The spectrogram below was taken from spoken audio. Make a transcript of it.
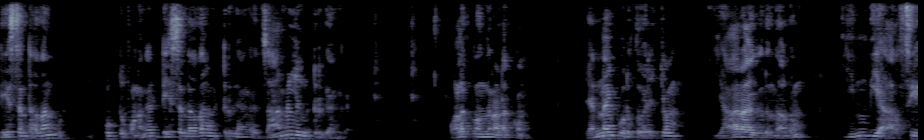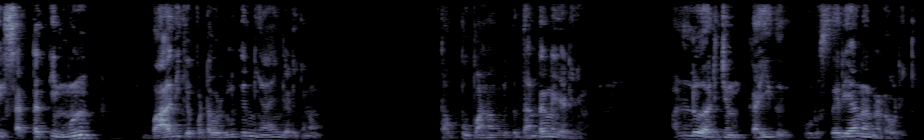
டீசெண்டாக தான் கூப்பிட்டு போனாங்க. டீசெண்டாக தான் விட்டுருக்காங்க. ஜாமீனில் விட்டுருக்காங்க. வழக்கு வந்து நடக்கும். என்னை பொறுத்த வரைக்கும் யாராக இருந்தாலும் இந்திய அரசியல் சட்டத்தின் முன் பாதிக்கப்பட்டவர்களுக்கு நியாயம் கிடைக்கணும். தப்பு பண்ணவங்களுக்கு தண்டனை கிடைக்கணும். அல்லு அர்ஜுன் கைது. ஒரு சரியான நடவடிக்கை.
